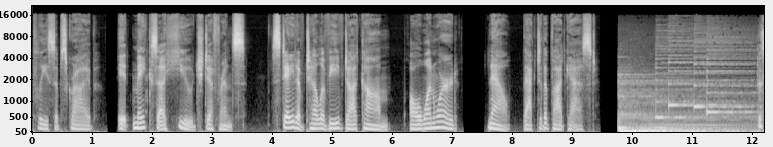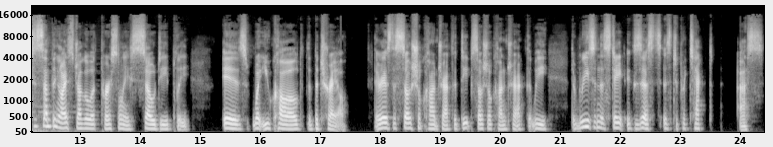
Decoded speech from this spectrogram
please subscribe. It makes a huge difference. Stateoftelaviv.com. All one word. Now, back to the podcast. This is something I struggle with personally so deeply is what you called the betrayal. There is the social contract, the deep social contract that we, the reason the state exists is to protect us.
